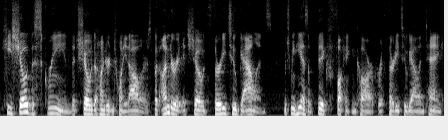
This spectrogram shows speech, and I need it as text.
he showed the screen that showed $120, but under it it showed 32 gallons, which means he has a big fucking car for a 32 gallon tank,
